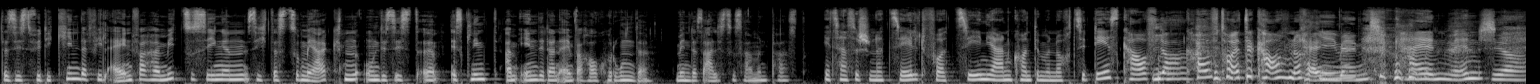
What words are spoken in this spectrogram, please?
Das ist für die Kinder viel einfacher mitzusingen, sich das zu merken und es ist, äh, es klingt am Ende dann einfach auch auch runder, wenn das alles zusammenpasst. Jetzt hast du schon erzählt, vor zehn Jahren konnte man noch CDs kaufen. Ja. Kauft heute kaum noch Kein jemand. Mensch. Kein Mensch. Ja.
